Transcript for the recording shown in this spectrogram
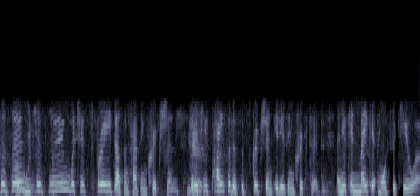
the Zoom, would, the Zoom, which is free, doesn't have encryption. But if you pay yeah. for the subscription, it is encrypted, mm. and you can make it more secure.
